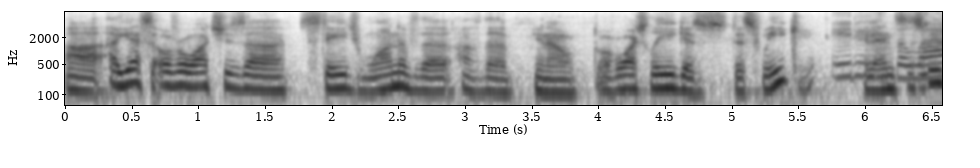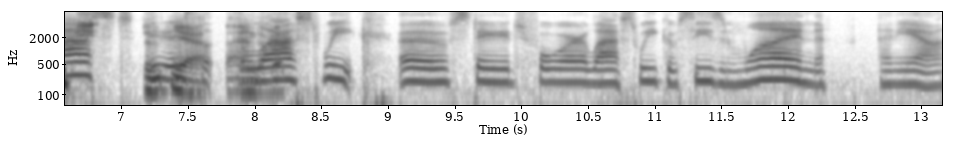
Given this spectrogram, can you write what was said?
Uh, I guess Overwatch is uh, stage one of the of the you know Overwatch League is this week. It It is ends the this week? last. The- It is yeah, the, the the end of it. last week of stage four, last week of season one, and yeah,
